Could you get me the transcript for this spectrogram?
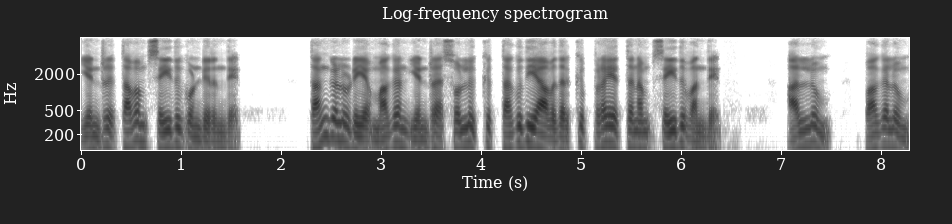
என்று தவம் செய்து கொண்டிருந்தேன். தங்களுடைய மகன் என்ற சொல்லுக்கு தகுதியாவதற்கு பிரயத்தனம் செய்து வந்தேன். அல்லும் பகலும்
